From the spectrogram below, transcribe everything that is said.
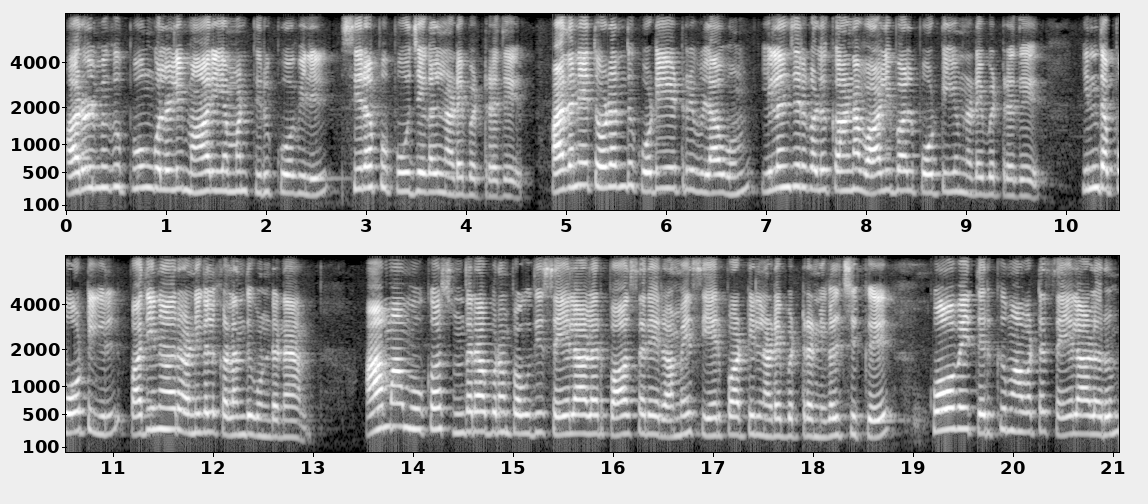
அருள்மிகு பூங்குழலி மாரியம்மன் திருக்கோவிலில் சிறப்பு பூஜைகள் நடைபெற்றது. அதனைத் தொடர்ந்து கொடியேற்று விழாவும் இளைஞர்களுக்கான வாலிபால் போட்டியும் நடைபெற்றது. இந்த போட்டியில் பதினாறு அணிகள் கலந்து கொண்டன. அமமுக சுந்தராபுரம் பகுதி செயலாளர் பாசறை ரமேஷ் ஏற்பாட்டில் நடைபெற்ற நிகழ்ச்சிக்கு கோவை தெற்கு மாவட்ட செயலாளரும்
